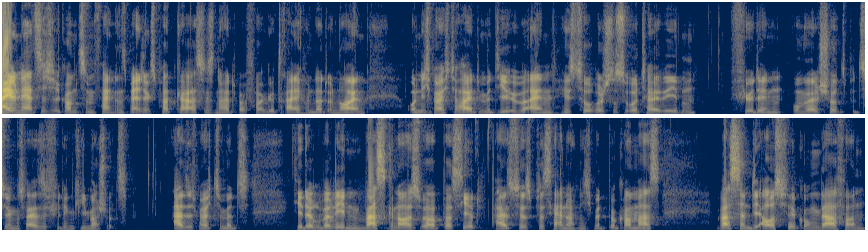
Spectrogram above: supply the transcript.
Hi und herzlich willkommen zum Finance Magics Podcast. Wir sind heute bei Folge 309 und ich möchte heute mit dir über ein historisches Urteil reden für den Umweltschutz bzw. für den Klimaschutz. Also ich möchte mit dir darüber reden, was genau ist überhaupt passiert, falls du es bisher noch nicht mitbekommen hast. Was sind die Auswirkungen davon?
